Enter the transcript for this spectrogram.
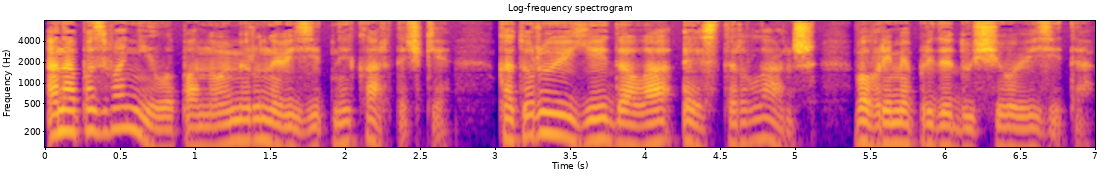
Она позвонила по номеру на визитной карточке, которую ей дала Эстер Ланш во время предыдущего визита.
